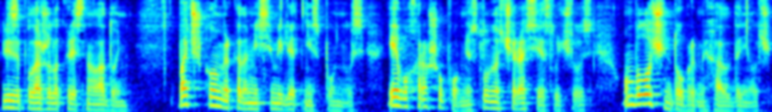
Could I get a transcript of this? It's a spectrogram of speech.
Лиза положила крест на ладонь. Батюшка умер, когда мне семи лет не исполнилось. Я его хорошо помню, словно вчера сие случилось. Он был очень добрый, Михаил Данилович.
